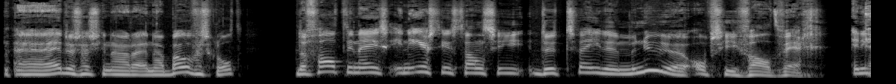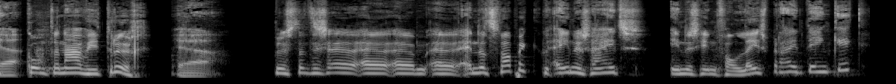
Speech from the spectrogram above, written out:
eh, dus als je naar, naar boven scrolt, dan valt ineens in eerste instantie de tweede menu-optie valt weg. En die Ja. komt daarna weer terug. Ja. Dus dat is, eh, eh, eh, en dat snap ik enerzijds in de zin van leesbaarheid, denk ik.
